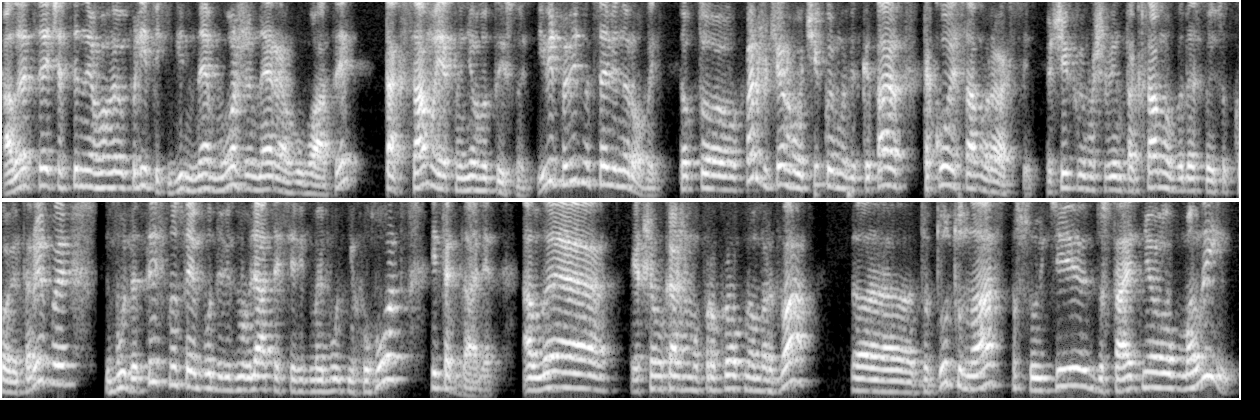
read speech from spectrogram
Але це частина його геополітики. Він не може не реагувати. Так само, як на нього тиснуть, і відповідно це він і робить. Тобто, в першу чергу, очікуємо від Китаю такої самої реакції. Очікуємо, що він так само введе 100% тарифи, буде тиснути, буде відмовлятися від майбутніх угод і так далі. Але якщо ми кажемо про крок номер два, е, то тут у нас по суті достатньо малий.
